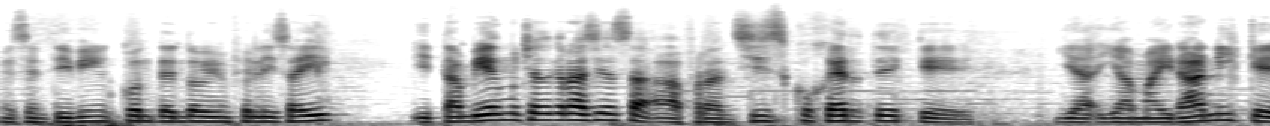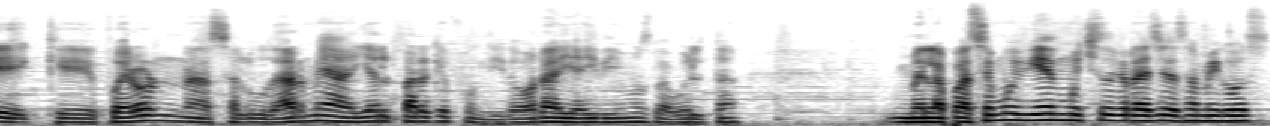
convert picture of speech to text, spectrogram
Me sentí bien contento, bien feliz ahí. Y también muchas gracias a, a Francisco Gerte que y a, y a Mairani que, que fueron a saludarme ahí al Parque Fundidora y ahí dimos la vuelta. Me la pasé muy bien, muchas gracias amigos.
